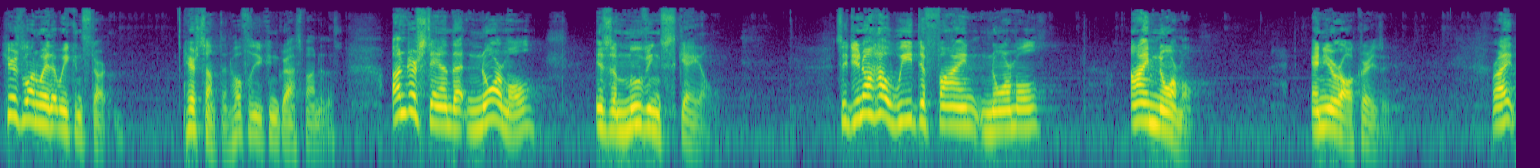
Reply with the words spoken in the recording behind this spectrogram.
Here's one way that we can start. Here's something. Hopefully you can grasp onto this. Understand that normal is a moving scale. So, do you know how we define normal I'm normal and you're all crazy. Right?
